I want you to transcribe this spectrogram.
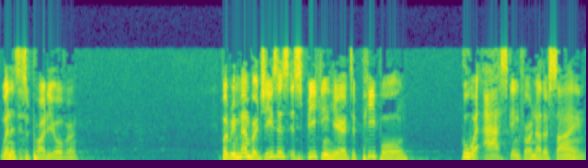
when is this party over? But remember, Jesus is speaking here to people who were asking for another sign.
